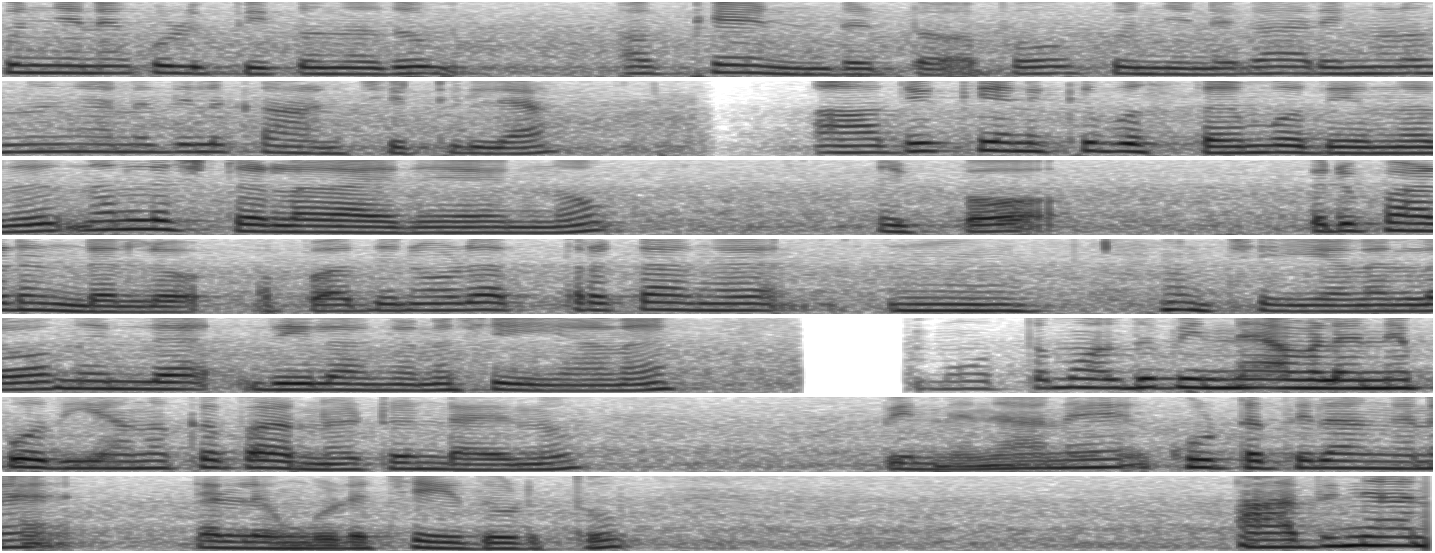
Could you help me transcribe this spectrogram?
കുഞ്ഞിനെ കുളിപ്പിക്കുന്നതും ഒക്കെ ഉണ്ട് കേട്ടോ അപ്പോൾ കുഞ്ഞിന്റെ കാര്യങ്ങളൊന്നും ഞാനതിൽ കാണിച്ചിട്ടില്ല. ആദ്യമൊക്കെ എനിക്ക് പുസ്തകം പൊതിയുന്നത് നല്ല ഇഷ്ടമുള്ള കാര്യമായിരുന്നു. ഇപ്പോൾ ഒരുപാടുണ്ടല്ലോ. അപ്പോൾ അതിനോട് അത്രയ്ക്ക് അങ്ങ് ചെയ്യണമല്ലോ എന്നില്ല. ഇതിൽ അങ്ങനെ ചെയ്യാണ്. മൂത്ത പിന്നെ അവൾ എന്നെ പൊതിയാന്നൊക്കെ പറഞ്ഞിട്ടുണ്ടായിരുന്നു. പിന്നെ ഞാൻ കൂട്ടത്തിൽ അങ്ങനെ എല്ലാം കൂടെ ചെയ്തു കൊടുത്തു. ആദ്യം ഞാൻ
